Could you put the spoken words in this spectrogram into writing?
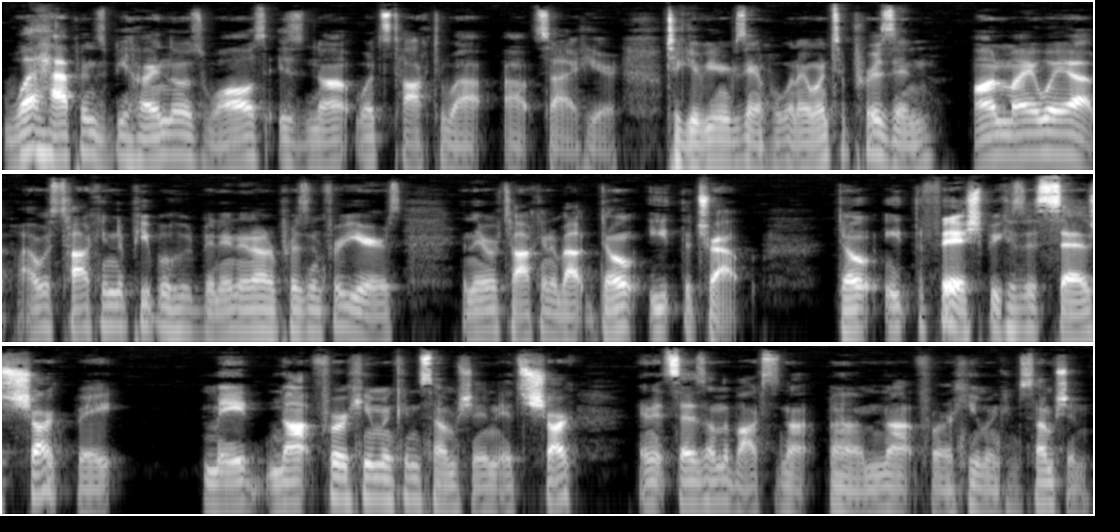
what happens behind those walls is not what's talked about outside here. To give you an example, when I went to prison on my way up, I was talking to people who'd been in and out of prison for years, and they were talking about don't eat the trout, don't eat the fish because it says shark bait made not for human consumption. It's shark, and it says on the box it's not um, not for human consumption.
